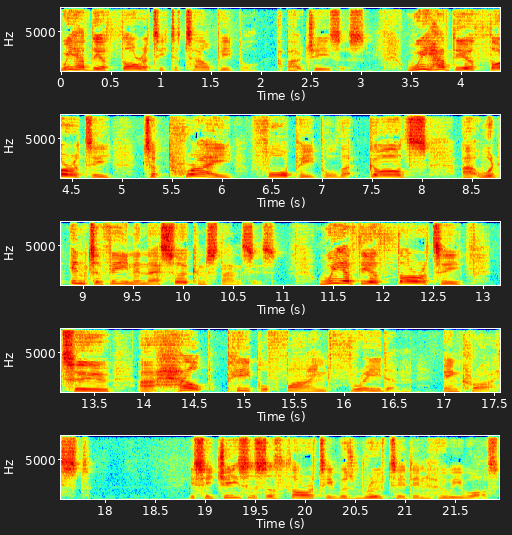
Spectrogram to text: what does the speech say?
We have the authority to tell people about Jesus. We have the authority to pray for people that God's uh, would intervene in their circumstances. We have the authority to uh, help people find freedom in Christ. You see, Jesus' authority was rooted in who he was.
